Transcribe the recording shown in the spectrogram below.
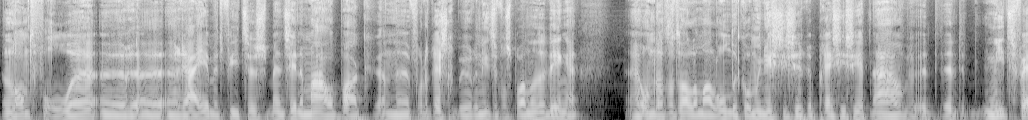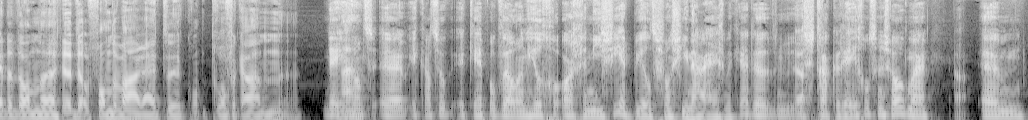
land vol rijen met fietsers, mensen in een maalpak. En voor de rest gebeuren niet zoveel spannende dingen. Uh, omdat het allemaal onder communistische repressie zit. Nou, niets verder dan uh, van de waarheid uh, trof ik aan. Nee, ah. want ik, had ook, ik heb ook wel een heel georganiseerd beeld van China eigenlijk. Hè? De, ja. strakke regels en zo. Maar ja. um,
